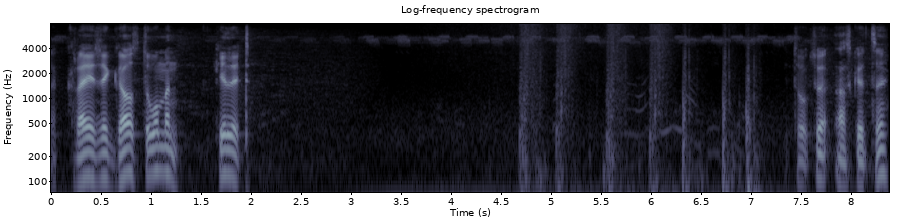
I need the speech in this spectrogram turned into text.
The crazy ghost woman, kill it. Talk to it. That's good too.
